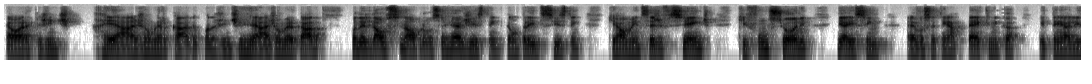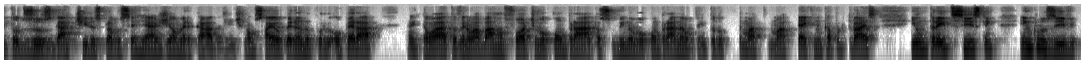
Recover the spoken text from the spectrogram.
é a hora que a gente reage ao mercado. Quando a gente reage ao mercado, quando ele dá o sinal para você reagir, você tem que ter um trade system que realmente seja eficiente, que funcione, e aí sim é, você tem a técnica e tem ali todos os gatilhos para você reagir ao mercado. A gente não sai operando por operar. Então, ah, tô vendo uma barra forte, vou comprar, tá subindo, eu vou comprar. Não, tem toda uma, uma técnica por trás e um trade system, inclusive,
